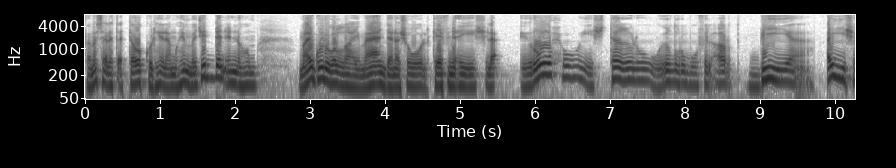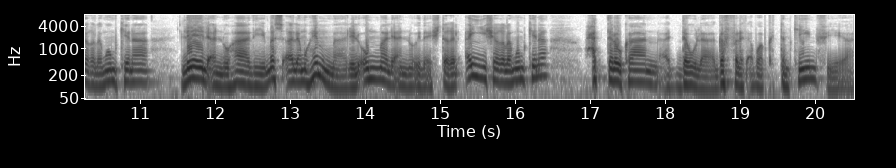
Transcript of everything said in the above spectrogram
فمسألة التوكل هنا مهمة جدا إنهم ما يقولوا والله ما عندنا شغل كيف نعيش؟ لا. يروحوا يشتغلوا ويضربوا في الأرض بأي شغلة ممكنة. ليه؟ لأنه هذه مسألة مهمة للأمة لأنه إذا اشتغل أي شغلة ممكنة حتى لو كان الدولة قفلت أبواب التمكين في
